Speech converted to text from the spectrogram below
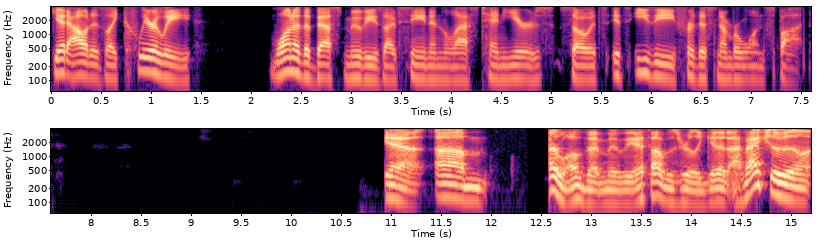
Get Out is like clearly one of the best movies I've seen in the last 10 years. So it's it's easy for this number 1 spot. Yeah, um, I love that movie. I thought it was really good. I've actually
